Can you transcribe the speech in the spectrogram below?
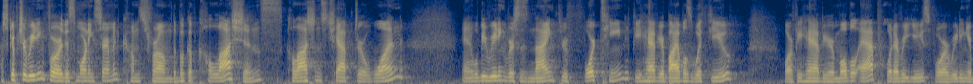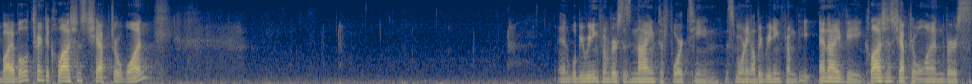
Our scripture reading for this morning's sermon comes from the book of Colossians, Colossians chapter 1. And we'll be reading verses 9 through 14. If you have your Bibles with you, or if you have your mobile app, whatever you use for reading your Bible, turn to Colossians chapter 1. And we'll be reading from verses 9 to 14. This morning I'll be reading from the NIV, Colossians chapter 1, verse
